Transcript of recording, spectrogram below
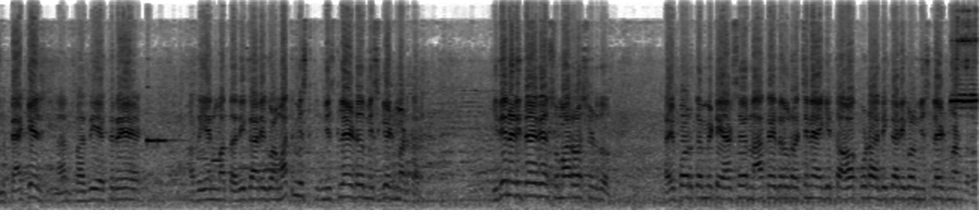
ಒಂದು ಪ್ಯಾಕೇಜ್, ನಾನು ಪ್ರತಿ ಎಕರೆ ಅದು ಏನು ಮತ್ತು ಅಧಿಕಾರಿಗಳು ಮತ್ತೆ ಮಿಸ್ ಮಿಸ್ಲೈಡ್ ಮಿಸ್ಗೈಡ್ ಮಾಡ್ತಾರೆ. ಇದೇ ನಡೀತಾ ಇದೆ ಸುಮಾರು ವರ್ಷ ಹಿಡಿದು ಹೈಪವರ್ ಕಮಿಟಿ ಎರಡು ಸಾವಿರದ ನಾಲ್ಕೈದರಲ್ಲಿ ರಚನೆ ಆಗಿತ್ತು ಅವಾಗ ಕೂಡ ಅಧಿಕಾರಿಗಳು ಮಿಸ್ಲೈಡ್ ಮಾಡಿದ್ರು.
